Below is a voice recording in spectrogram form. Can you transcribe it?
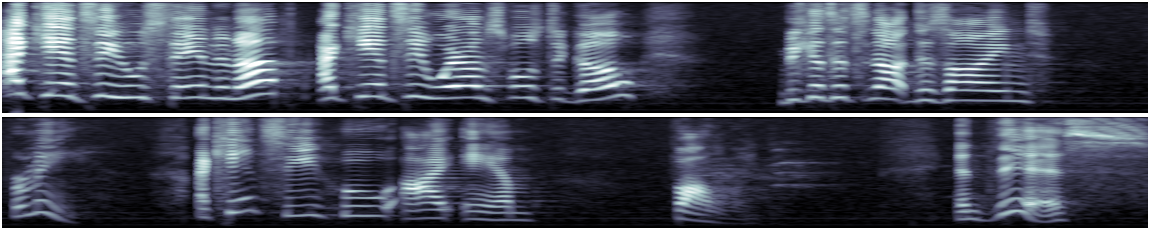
I can't see who's standing up. I can't see where I'm supposed to go because it's not designed for me. I can't see who I am following. And this,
